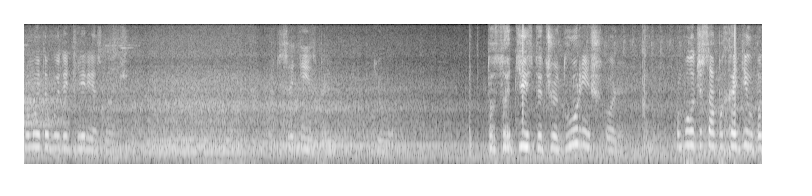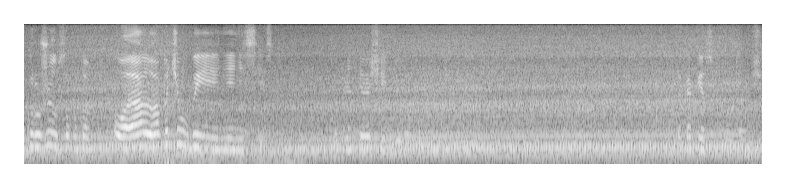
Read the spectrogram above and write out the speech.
Кому это будет интересно вообще? Садись, блин. идиот. Да садись, ты что, дурень что ли? Он полчаса походил, покружился, потом... О, а, а почему бы и не, не сесть? Да, блин, ты вообще идиот. Это капец какой-то вообще.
